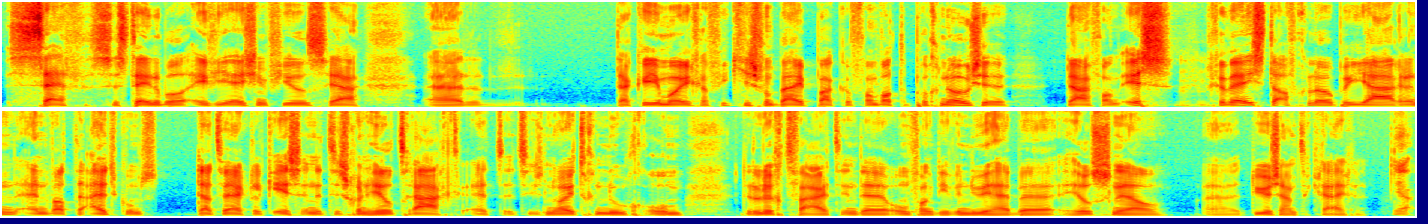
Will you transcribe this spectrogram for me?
SAF, Sustainable Aviation Fuels, ja, uh, daar kun je mooie grafiekjes van bijpakken van wat de prognose daarvan is mm -hmm. geweest de afgelopen jaren en wat de uitkomst daadwerkelijk is. En het is gewoon heel traag. Het, het is nooit genoeg om de luchtvaart in de omvang die we nu hebben heel snel uh, duurzaam te krijgen. Ja.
